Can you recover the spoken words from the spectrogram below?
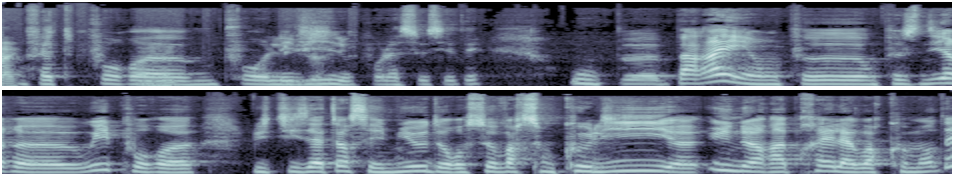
en fait pour euh, pour les villes pour la société. Ou pareil on peut on peut se dire euh, oui pour euh, l'utilisateur c'est mieux de recevoir son colis une heure après l'avoir commandé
